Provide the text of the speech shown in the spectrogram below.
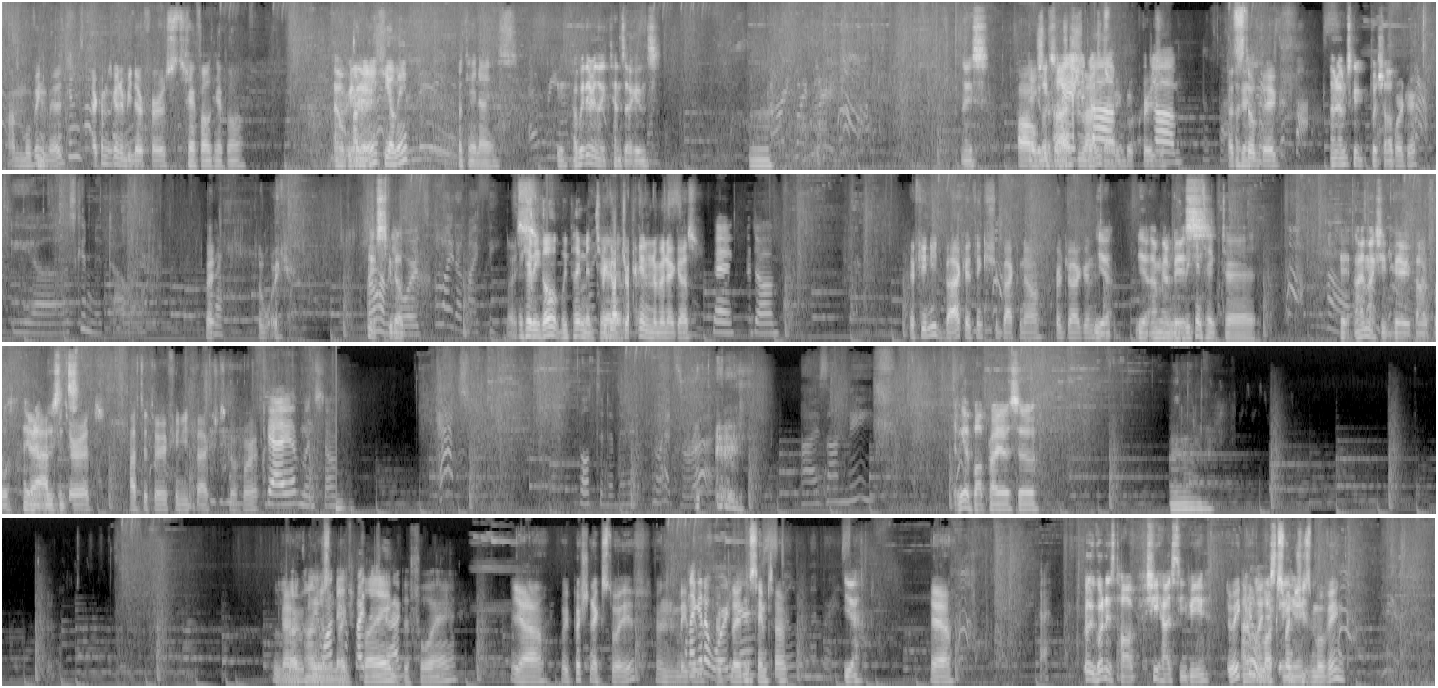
Going, I'm moving mid. Heckram's- Heckram's gonna be there first. Careful, careful. I will be Heal there. me, heal me. Okay, nice. Okay, I'll be there in like 10 seconds. Mm. Nice. Oh, Okay, the good last job. good job. go Good job. That's Okay. still big. I'm, I'm just gonna push up. Order. Yeah, let's get mid tower. Wait, Okay. the ward. I don't Nice, good any job. wards. Light on my feet. Nice. Okay, we go. We play mid We got dragon in a minute, guys. Okay, good job. If you need back, I think you should back now for dragon. Yeah, yeah, I'm gonna base. We can take turret. Okay, I'm actually very powerful. I even Yeah, have after Lucent's. turret. After turret, if you need back, just go for it. Okay, I have Moonstone. Vault in a minute. Let's run. Eyes on me. We have bot prio, so. Um, Yeah, Look we on the want to mid fight this play before. Yeah, we push next wave and maybe I get a we ward play at the same time. Still remember it. Yeah. Yeah. Oh, Gwen is top. She has TP. Do we I don't kill Lux when here. she's moving?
